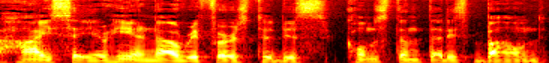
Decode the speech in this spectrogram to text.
hi sayer here now refers to this constant that is bound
